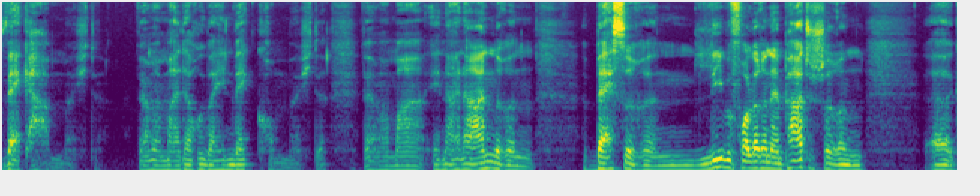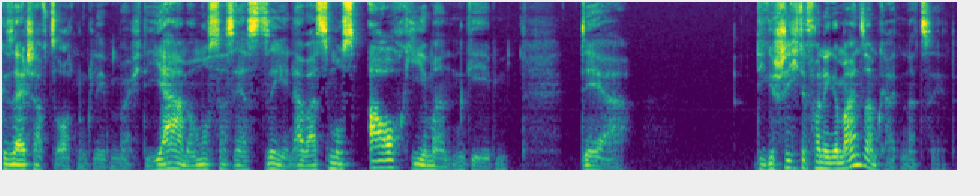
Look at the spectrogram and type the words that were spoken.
weghaben möchte, wenn man mal darüber hinwegkommen möchte, wenn man mal in einer anderen, besseren, liebevolleren, empathischeren äh, Gesellschaftsordnung leben möchte. Ja, man muss das erst sehen, aber es muss auch jemanden geben, der die Geschichte von den Gemeinsamkeiten erzählt.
